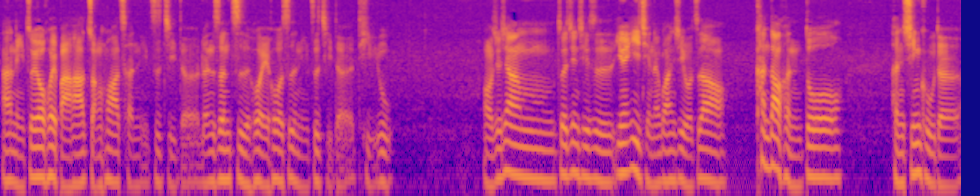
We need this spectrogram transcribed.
啊，你最后会把它转化成你自己的人生智慧，或是你自己的体悟。哦，就像最近其实因为疫情的关系，我知道看到很多很辛苦的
